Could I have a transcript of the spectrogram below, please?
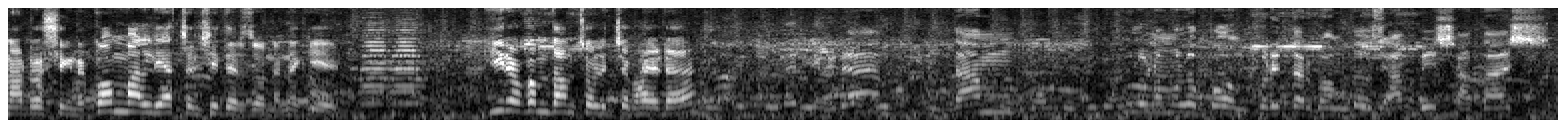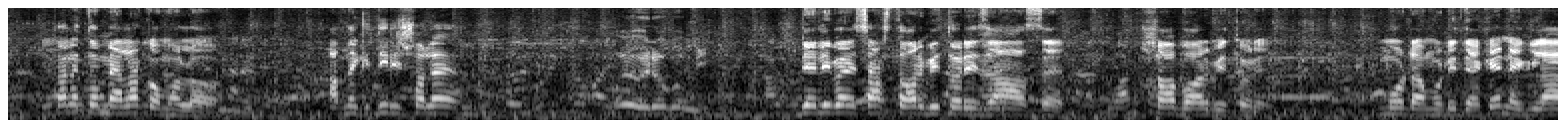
নাটোর সিংড়া। কম মাল দিয়েছেন শীতের জন্য নাকি? কি রকম দাম চলেছে ভাই এটা দাম তুলনামূলক কম খরিদ্দার কম তো ছাব্বিশ সাতাশ। তাহলে তো মেলা কম হলো। আপনি কি তিরিশ হলে ওই ওই রকমই ডেলিভারি চার্জ তো ওর ভিতরে যা আছে সব ওর ভিতরে। মোটামুটি দেখেন এগুলা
